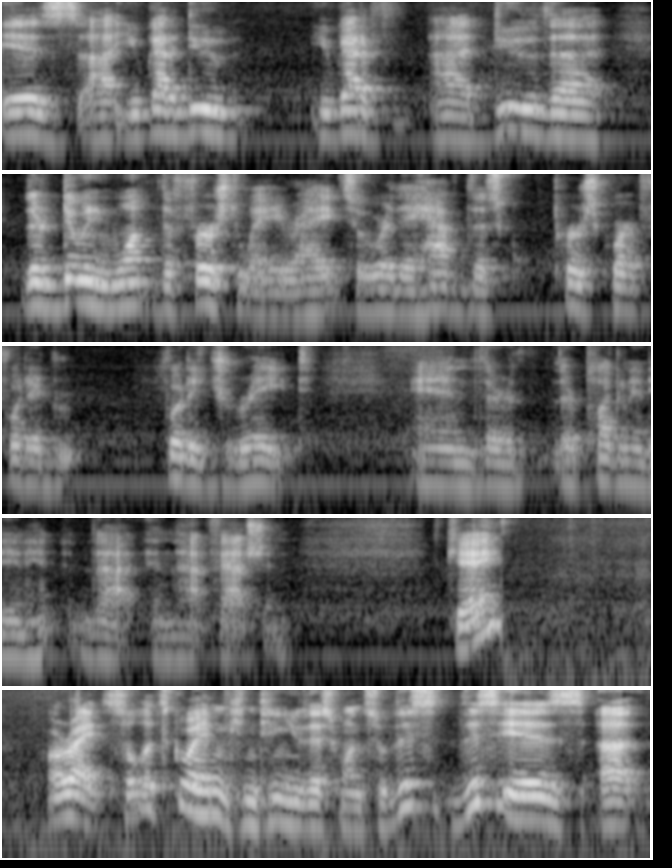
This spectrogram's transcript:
is uh, you've got to do, you've got to uh, do the, they're doing one, the first way, right? So where they have this per square footage, footage rate and they're they're plugging it in that in that fashion. Okay. All right, so let's go ahead and continue this one. So this this is uh,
